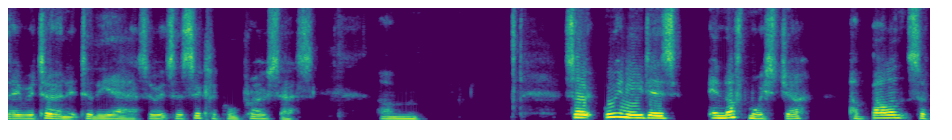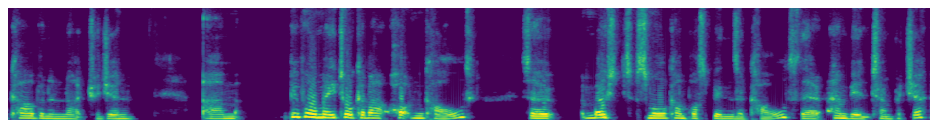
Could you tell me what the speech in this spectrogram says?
they return it to the air. So it's a cyclical process. Um, so all you need is enough moisture, a balance of carbon and nitrogen. Um, people may talk about hot and cold. So most small compost bins are cold. They're ambient temperature,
